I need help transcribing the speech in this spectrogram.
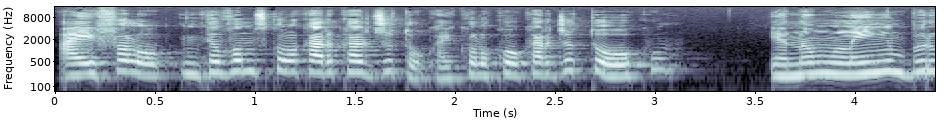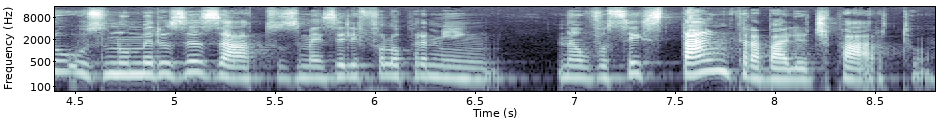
Aí falou, então vamos colocar o cardiotoco. Aí colocou o cardiotoco. Eu não lembro os números exatos, mas ele falou para mim: não, você está em trabalho de parto.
